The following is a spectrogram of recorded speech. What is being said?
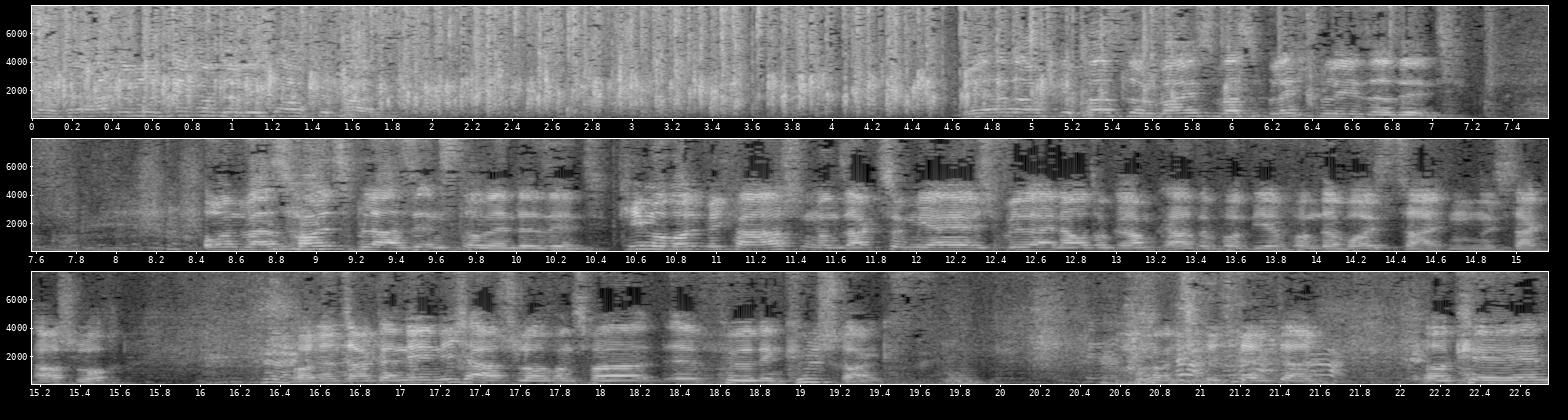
So, wer hat im Musikunterricht aufgepasst? Wer hat aufgepasst und weiß, was Blechbläser sind? Und was Holzblaseinstrumente sind? Kimo wollte mich verarschen und sagt zu mir, hey, ich will eine Autogrammkarte von dir von der Voice-Zeiten. Und ich sag Arschloch. Und dann sagt er, nee, nicht Arschloch, und zwar äh, für den Kühlschrank. Und ich denke dann, okay,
